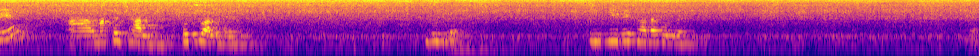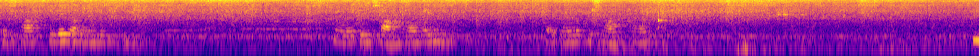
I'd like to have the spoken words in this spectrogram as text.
দিয়ে আর মাছের ঝাল, কচু আলু দিয়ে। বুঝলে? তুমি কী দিয়ে খাওয়া করলে? শাক তুলে রান্না করছি। অনেকদিন শাক খাওয়া হয়নি, তাই ভাবলাম কি শাক খাওয়া মন বলে দেখো জানে, সে কি তোমায় বলতে পারে? যারা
